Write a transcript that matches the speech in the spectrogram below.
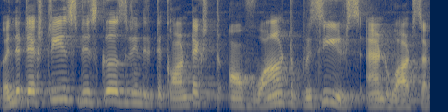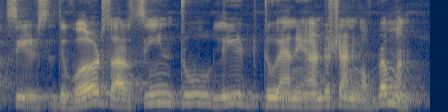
when the text is discussed in the context of what precedes and what succeeds, the words are seen to lead to an understanding of Brahman.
